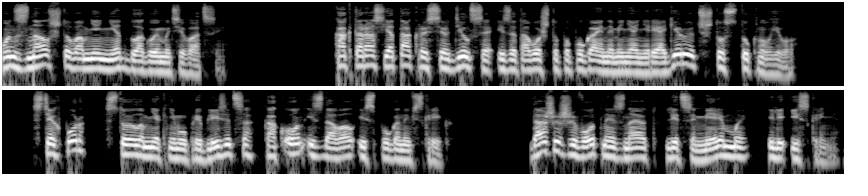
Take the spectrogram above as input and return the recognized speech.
Он знал, что во мне нет благой мотивации. Как-то раз я так рассердился из-за того, что попугай на меня не реагирует, что стукнул его. С тех пор, стоило мне к нему приблизиться, как он издавал испуганный вскрик. Даже животные знают, лицемерим мы или искренне.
